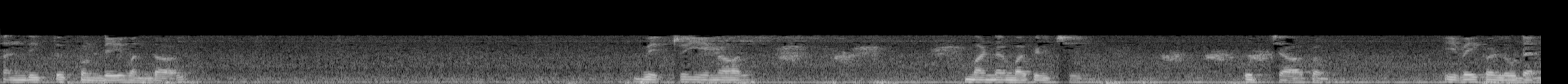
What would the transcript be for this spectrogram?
சந்தித்துக் கொண்டே வந்தால் வெற்றியினால் மன மகிழ்ச்சி உற்சாகம் இவைகளுடன்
